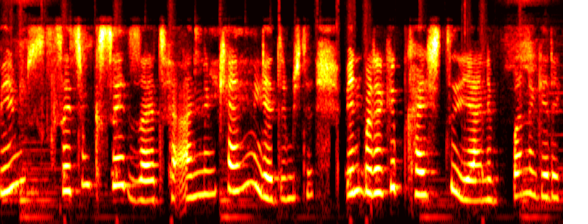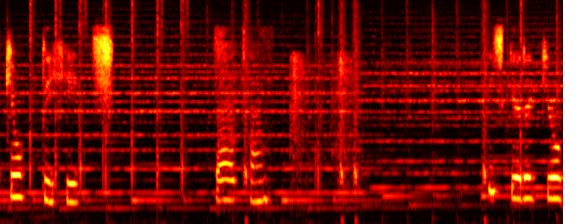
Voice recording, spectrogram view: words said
benim saçım kısaydı zaten. Annem kendini getirmişti. Beni bırakıp kaçtı. Yani bana gerek yoktu hiç. Zaten. Hiç gerek yok.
